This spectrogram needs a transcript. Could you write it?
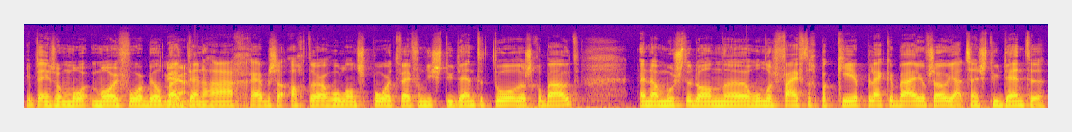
hebt een zo'n mooi, mooi voorbeeld bij Ja. Den Haag. Hebben ze achter Holland Spoor twee van die studententorens gebouwd. En daar moesten dan eh, 150 parkeerplekken bij of zo. Ja, het zijn studenten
